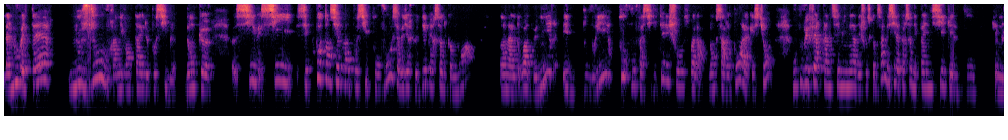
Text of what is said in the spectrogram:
la nouvelle Terre nous ouvre un éventail de possibles. Donc si, si c'est potentiellement possible pour vous, ça veut dire que des personnes comme moi, on a le droit de venir et d'ouvrir pour vous faciliter les choses. Voilà. Donc ça répond à la question. Vous pouvez faire plein de séminaires, des choses comme ça, mais si la personne n'est pas initiée, qu'elle ne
